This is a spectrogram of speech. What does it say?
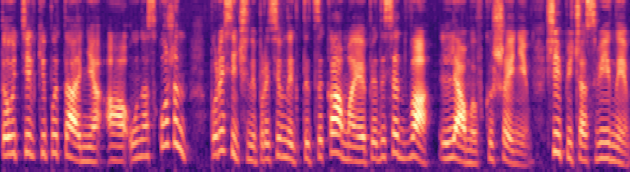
Та от тільки питання: а у нас кожен пересічний працівник ТЦК має 52 лями в кишені ще під час війни.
